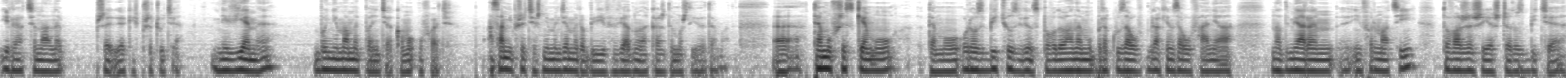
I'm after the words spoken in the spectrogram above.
irracjonalne jakieś przeczucie. Nie wiemy, bo nie mamy pojęcia, komu ufać. A sami przecież nie będziemy robili wywiadu na każdy możliwy temat. E, temu wszystkiemu, temu rozbiciu spowodowanemu braku zauf brakiem zaufania, nadmiarem e, informacji, towarzyszy jeszcze rozbicie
